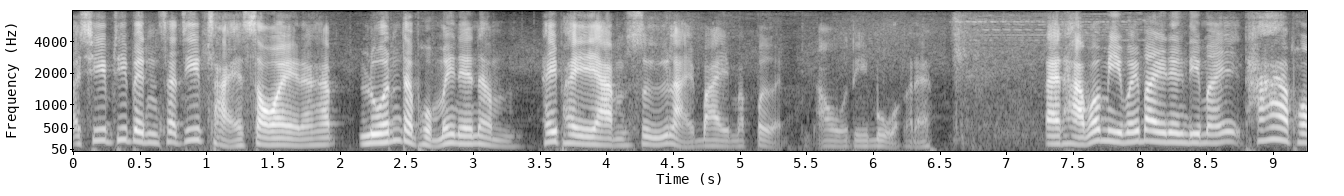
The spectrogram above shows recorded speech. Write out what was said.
อาชีพที่เป็นอาชีพสายซอยนะครับ ล้วนแต่ผมไม่แนะนำให้พยายามซื้อหลายใบมาเปิดเอาตีบวกนะแต่ถามว่ามีไว้ใบหนึ่งดีไหม ถ้าพอ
